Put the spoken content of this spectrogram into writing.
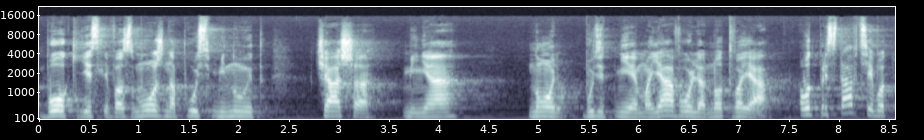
Бог, если возможно, пусть минует чаша меня, но будет не моя воля, но твоя. А вот представьте, вот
